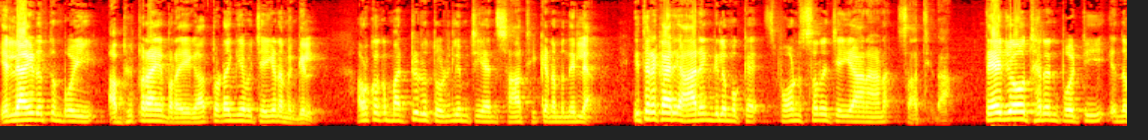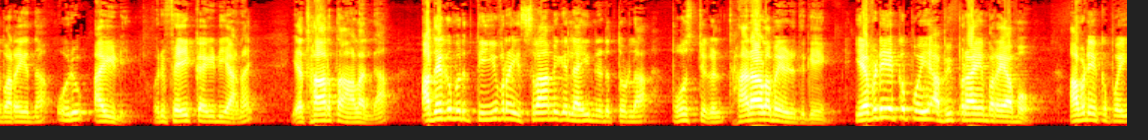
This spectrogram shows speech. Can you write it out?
എല്ലായിടത്തും പോയി അഭിപ്രായം പറയുക തുടങ്ങിയവ ചെയ്യണമെങ്കിൽ അവർക്കൊക്കെ മറ്റൊരു തൊഴിലും ചെയ്യാൻ സാധിക്കണമെന്നില്ല. ഇത്തരക്കാരെ ആരെങ്കിലുമൊക്കെ സ്പോൺസർ ചെയ്യാനാണ് സാധ്യത. തേജോധരൻ പോറ്റി എന്ന് പറയുന്ന ഒരു ഐ ഡി ഒരു ഫേക്ക് ഐ ഡിയാണ് യഥാർത്ഥ ആളല്ല. അദ്ദേഹം ഒരു തീവ്ര ഇസ്ലാമിക ലൈൻ എടുത്തുള്ള പോസ്റ്റുകൾ ധാരാളമായി എഴുതുകയും എവിടെയൊക്കെ പോയി അഭിപ്രായം പറയാമോ അവിടെയൊക്കെ പോയി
